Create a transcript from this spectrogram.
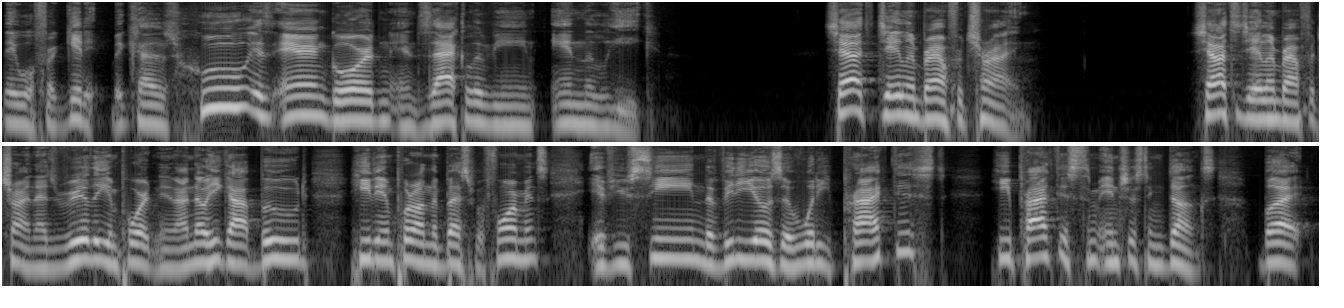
They will forget it because who is Aaron Gordon and Zach LaVine in the league? Shout out to Jaylen Brown for trying. Shout out to Jaylen Brown for trying. That's really important. And I know he got booed. He didn't put on the best performance. If you've seen the videos of what he practiced, he practiced some interesting dunks, but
